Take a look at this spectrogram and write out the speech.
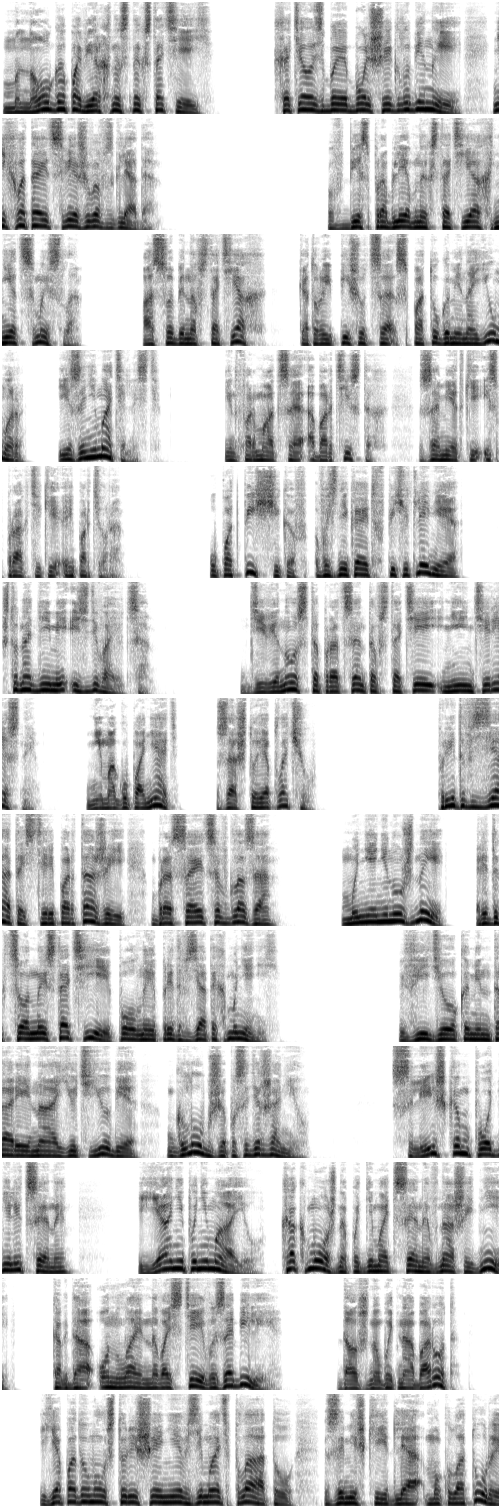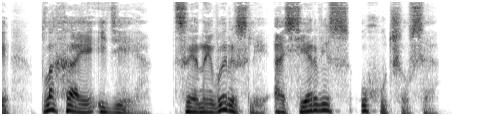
Много поверхностных статей. Хотелось бы большей глубины, не хватает свежего взгляда. В беспроблемных статьях нет смысла, особенно в статьях, которые пишутся с потугами на юмор и занимательность информация об артистах, заметки из практики репортера. У подписчиков возникает впечатление, что над ними издеваются. 90% статей неинтересны. Не могу понять, за что я плачу. Предвзятость репортажей бросается в глаза. Мне не нужны редакционные статьи, полные предвзятых мнений. Видеокомментарии на Ютьюбе глубже по содержанию. Слишком подняли цены. Я не понимаю, как можно поднимать цены в наши дни, когда онлайн-новостей в изобилии. Должно быть наоборот. Я подумал, что решение взимать плату за мешки для макулатуры — плохая идея. Цены выросли, а сервис ухудшился.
